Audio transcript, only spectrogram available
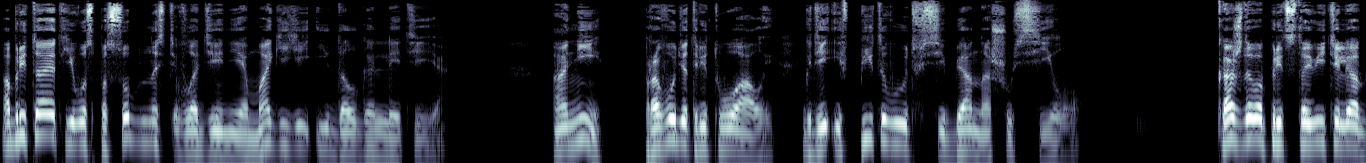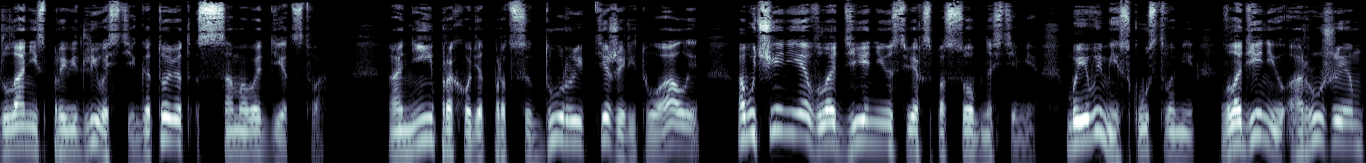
обретает его способность владения магией и долголетия. Они проводят ритуалы, где и впитывают в себя нашу силу. Каждого представителя длани справедливости готовят с самого детства. Они проходят процедуры, те же ритуалы, обучение владению сверхспособностями, боевыми искусствами, владению оружием,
